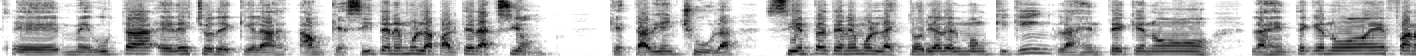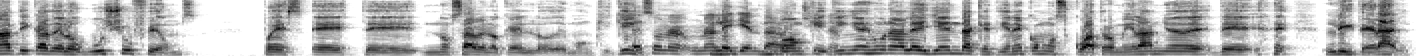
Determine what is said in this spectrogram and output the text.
Sí. Eh, me gusta el hecho de que la, aunque sí tenemos la parte de acción, que está bien chula, siempre tenemos la historia del Monkey King. La gente que no, la gente que no es fanática de los Wushu films, pues este no sabe lo que es lo de Monkey King. Es una, una leyenda. Monkey china. King es una leyenda que tiene como 4000 años de, de- literal,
